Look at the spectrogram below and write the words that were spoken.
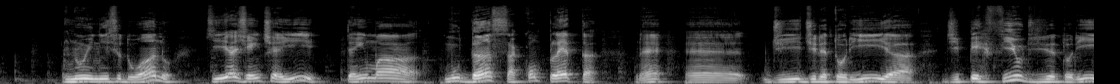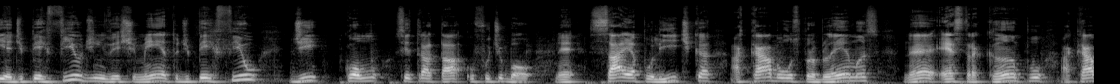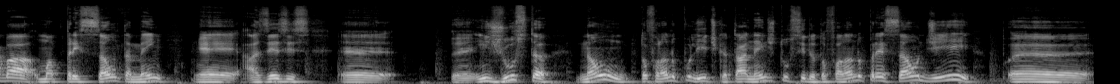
no início do ano, que a gente aí tem uma mudança completa né, é, de diretoria, de perfil de diretoria, de perfil de investimento, de perfil de como se tratar o futebol, né? Sai a política, acabam os problemas, né? Extra-campo, acaba uma pressão também, é, às vezes é, é, injusta. Não tô falando política, tá? Nem de torcida, eu tô falando pressão de é,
